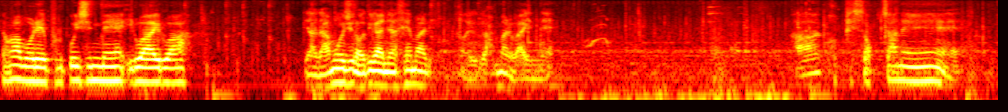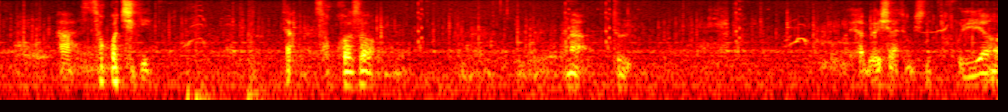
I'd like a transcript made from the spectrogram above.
형아 머리에 불꽃 있네. 이리 와, 이리 와. 야, 나머지는 어디 갔냐, 세 마리. 어, 여기 한 마리 와 있네. 아, 커피 썩자네. 아, 섞어치기. 자, 섞어서 하나, 둘. 야, 몇 시야, 정신. 올려.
